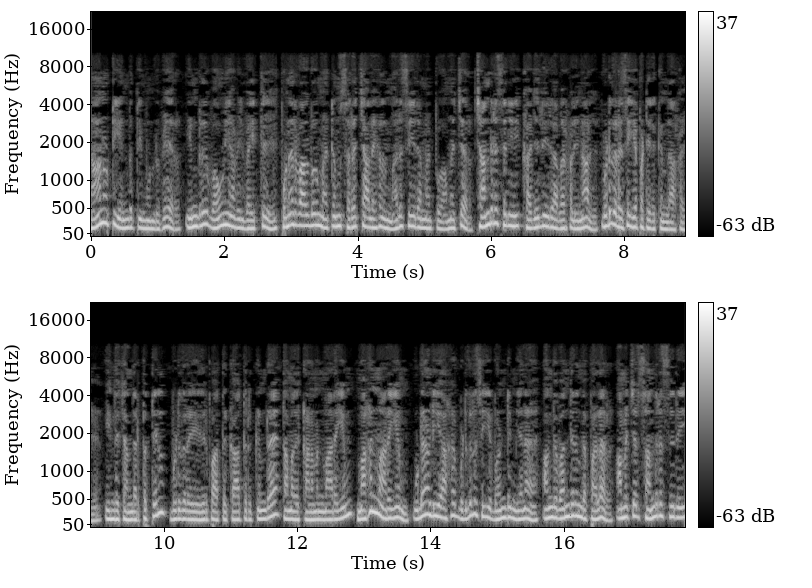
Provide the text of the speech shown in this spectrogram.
நானூற்றி எண்பத்தி மூன்று பேர் இன்று வவுனியாவில் வைத்து புனர்வாழ்வு மற்றும் சிறைச்சாலைகள் மறுசீரமைப்பு அமைச்சர் சந்திரசிறி கஜதீர் அவர்களினால் விடுதலை செய்யப்பட்டிருக்கின்றார்கள். இந்த சந்தர்ப்பத்தில் விடுதலையை எதிர்பார்த்து காத்திருக்கின்ற தமது கணவன்மாரையும் மகன்மாரையும் உடனடியாக விடுதலை செய்ய வேண்டும் என அங்கு வந்திருந்த பலர் அமைச்சர் சந்திரசிறி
